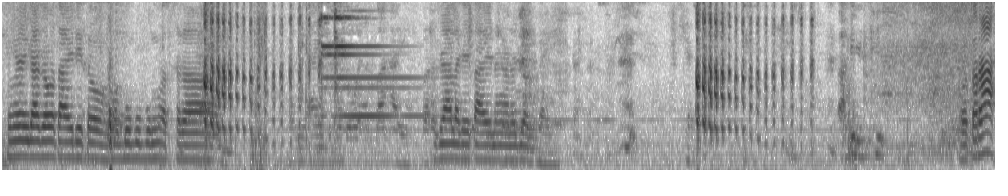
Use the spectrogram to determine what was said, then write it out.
So ngayon gagawa tayo dito, magbububong at saka maglalagay tayo ng ano dyan. ayos. O tara!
